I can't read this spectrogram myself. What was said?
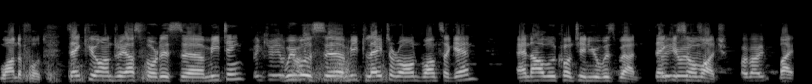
Wonderful. Thank you, Andreas, for this uh, meeting. Thank you. We will uh, meet later on once again, and I will continue with Bernd. Thank Very you so much. Bye bye. Bye.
